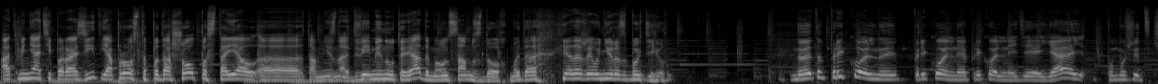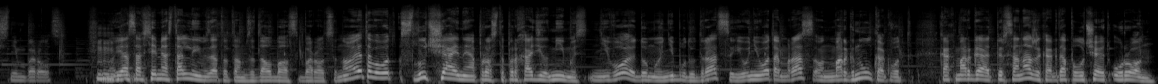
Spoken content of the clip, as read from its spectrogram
От меня типа разит, я просто подошел, постоял, э, там, не знаю, две минуты рядом, и он сам сдох. Мы да, я даже его не разбудил. Ну это прикольный, прикольная, прикольная идея. Я по-мужицки с ним боролся. Ну, я со всеми остальными зато там задолбался бороться. Но этого вот случайно я просто проходил мимо него, и думаю, не буду драться. И у него там раз, он моргнул, как вот, как моргают персонажи, когда получают урон.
